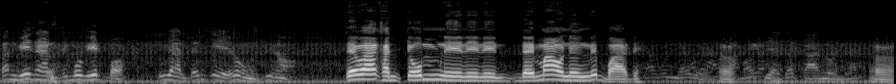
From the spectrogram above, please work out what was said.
ท่านวิทย์นั่นสิบ่วิทย์บ่ทุกอย่างเป็นเอลงพี่น้องแต่ว่าขันจมนี่นี่นี่ได้เมาหนึ่งได้บาทนี่ถ้าคนได้เว้ยเออมาเปลี่ยนจัดการหล่นนะเออ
